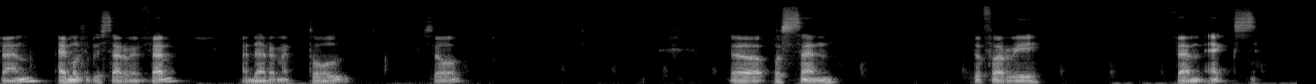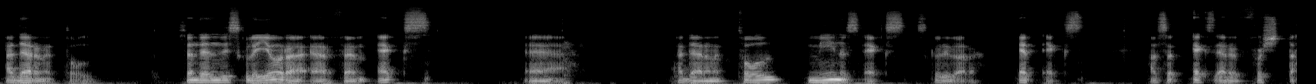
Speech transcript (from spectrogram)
5, äh, multiplicerar med 5, adderar med 12. Så. Uh, och sen, då får vi 5x, adderar med 12. Sen den vi skulle göra är 5x, eh, är därmed 12 minus x skulle det vara 1x. Alltså x är det första.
